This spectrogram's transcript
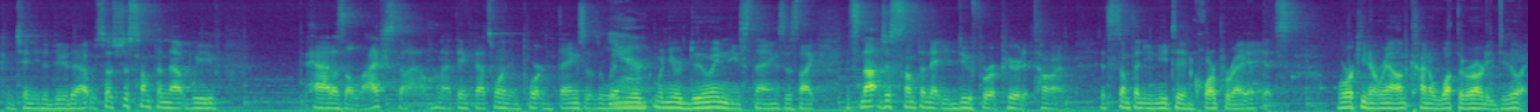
Continue to do that. So it's just something that we've had as a lifestyle. And I think that's one of the important things is when Yeah. you're when you're doing these things, it's like it's not just something that you do for a period of time. It's something you need to incorporate. It's working around kind of what they're already doing.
